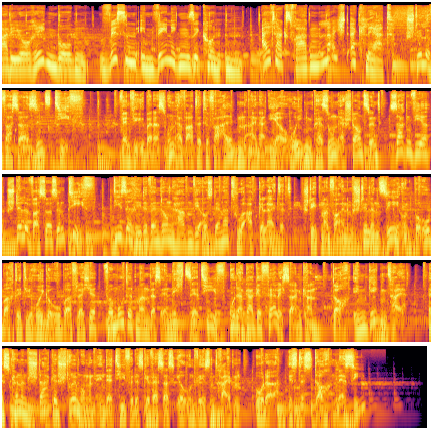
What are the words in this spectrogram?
Radio Regenbogen. Wissen in wenigen Sekunden. Alltagsfragen leicht erklärt. Stille Wasser sind tief. Wenn wir über das unerwartete Verhalten einer eher ruhigen Person erstaunt sind, sagen wir, stille Wasser sind tief. Diese Redewendung haben wir aus der Natur abgeleitet. Steht man vor einem stillen See und beobachtet die ruhige Oberfläche, vermutet man, dass er nicht sehr tief oder gar gefährlich sein kann. Doch im Gegenteil. Es können starke Strömungen in der Tiefe des Gewässers ihr Unwesen treiben. Oder ist es doch Nessie?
